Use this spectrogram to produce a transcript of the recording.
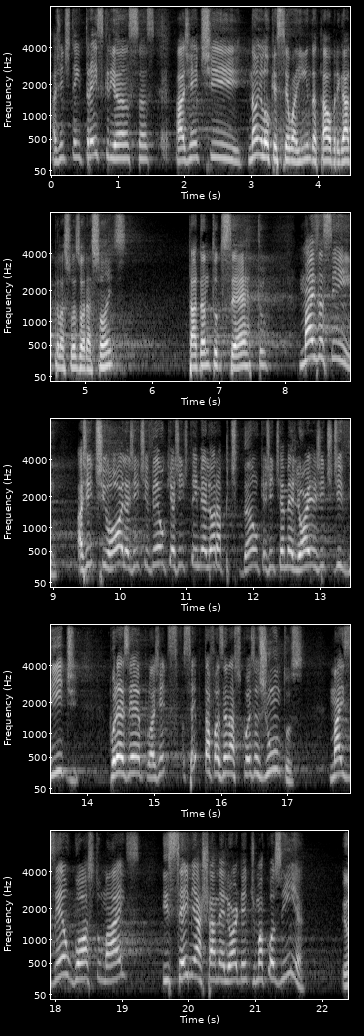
A gente tem três crianças. A gente não enlouqueceu ainda, tá? Obrigado pelas suas orações. Tá dando tudo certo. Mas assim, a gente olha, a gente vê o que a gente tem melhor aptidão, o que a gente é melhor e a gente divide. Por exemplo, a gente sempre está fazendo as coisas juntos mas eu gosto mais e sei me achar melhor dentro de uma cozinha. Eu,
